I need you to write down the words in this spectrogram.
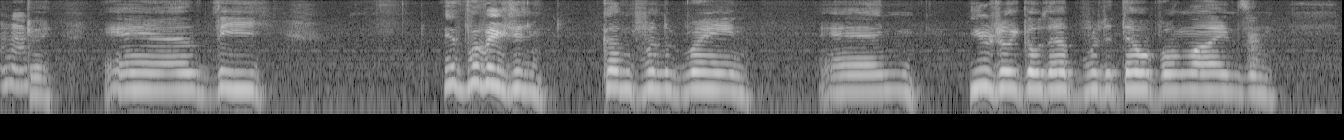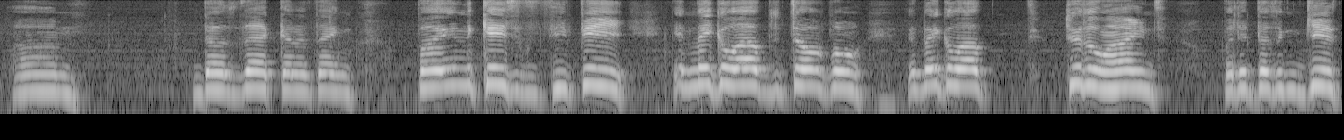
Mhm. Okay, and the information comes from the brain and usually goes out for the telephone lines and um does that kind of thing. But in the case of the CP, it may go out the telephone, it may go out to the lines, but it doesn't get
